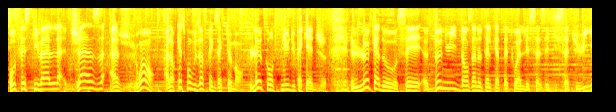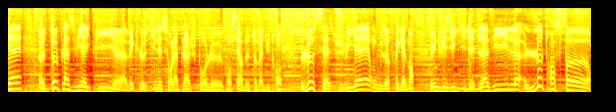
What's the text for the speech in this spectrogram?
au festival Jazz à Jouan. Alors qu'est-ce qu'on vous offre exactement? Le contenu du package. Le cadeau, c'est deux nuits dans un hôtel 4 étoiles les 16 et 17 juillet, deux places VIP avec le dîner sur la plage pour le concert de Thomas Dutronc le 16 juillet. On vous offre également une visite guidée de la ville, le transport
